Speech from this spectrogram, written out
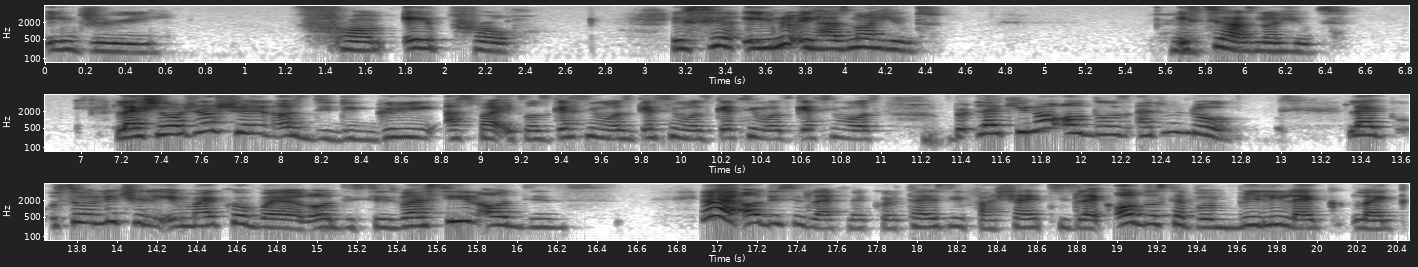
injury from April. You see, you know, it has not healed. It Hmm. still has not healed. Like she was just showing us the degree as far it was getting, was getting, was getting, was getting, was. But like you know, all those I don't know, like so literally in microbiome, all this is we're seeing all these. Yeah, all this is like necrotizing fasciitis, like all those type of really like like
